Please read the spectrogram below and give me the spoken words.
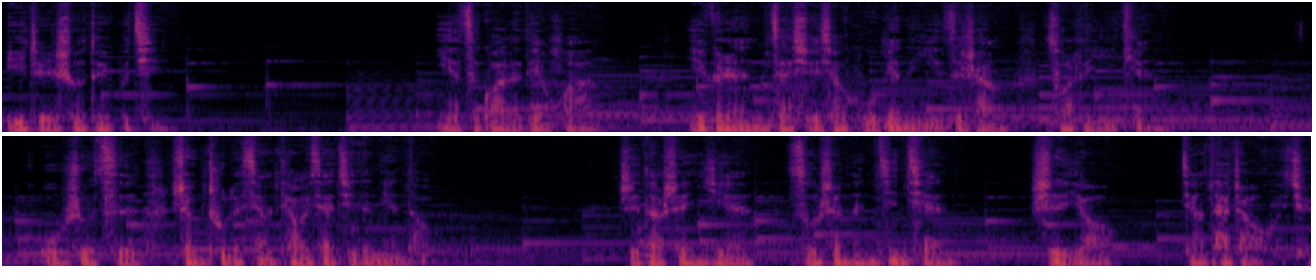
一直说对不起。叶子挂了电话，一个人在学校湖边的椅子上坐了一天，无数次生出了想跳下去的念头。直到深夜，宿舍门禁前，室友将他找回去。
